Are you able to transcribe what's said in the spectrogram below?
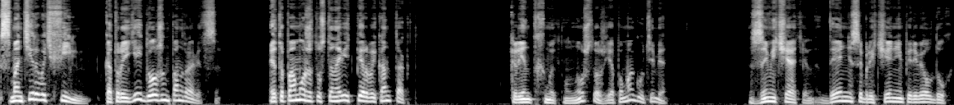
смонтировать фильм, который ей должен понравиться. Это поможет установить первый контакт. Клинт хмыкнул. «Ну что ж, я помогу тебе». «Замечательно». Дэнни с облегчением перевел дух.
